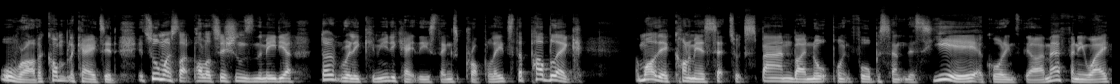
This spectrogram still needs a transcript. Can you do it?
All rather complicated. It's almost like politicians and the media don't really communicate these things properly to the public. And while the economy is set to expand by 0.4% this year, according to the IMF anyway,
